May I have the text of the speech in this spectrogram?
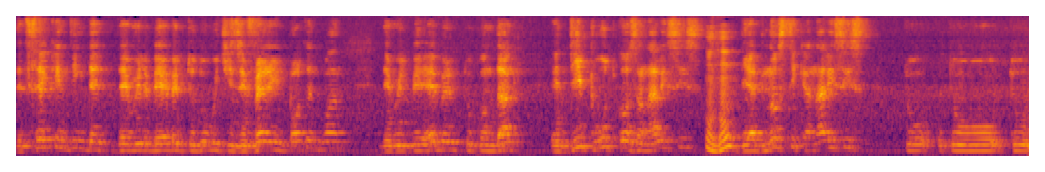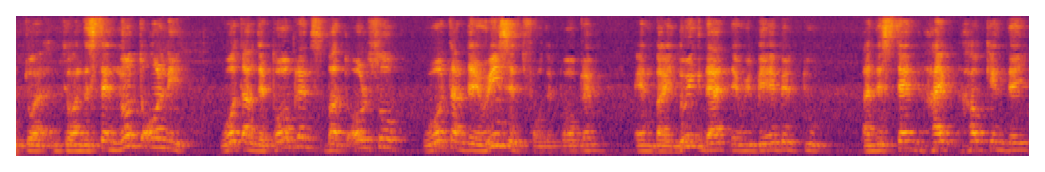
the second thing that they will be able to do, which is a very important one, they will be able to conduct a deep root cause analysis, mm-hmm. diagnostic analysis to, to, to, to, to understand not only what are the problems, but also what are the reasons for the problem. And by doing that, they will be able to understand how, how can they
